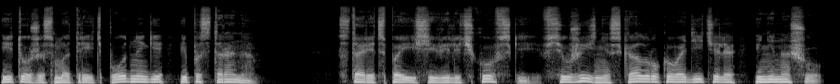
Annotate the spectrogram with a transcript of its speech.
и тоже смотреть под ноги и по сторонам. Старец Паисий Величковский всю жизнь искал руководителя и не нашел,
